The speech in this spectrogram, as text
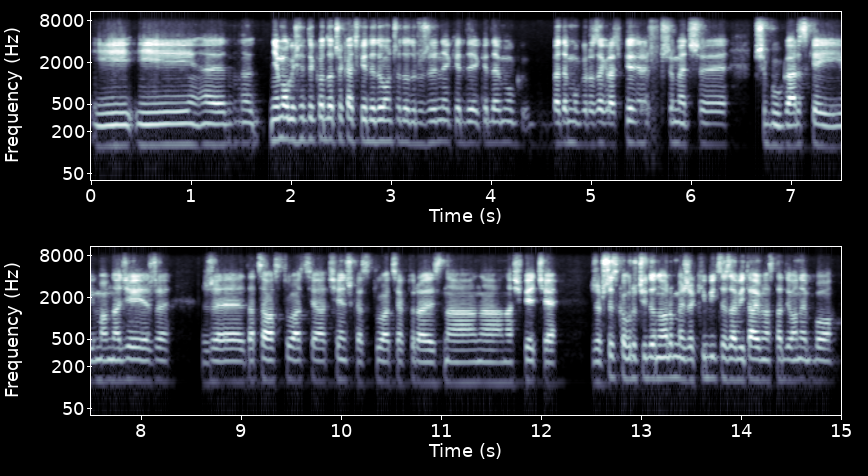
I, i e, no, nie mogę się tylko doczekać, kiedy dołączę do drużyny, kiedy, kiedy mógł, będę mógł rozegrać pierwszy mecz e, przy bułgarskiej i mam nadzieję, że, że ta cała sytuacja, ciężka sytuacja, która jest na, na, na świecie, że wszystko wróci do normy, że kibice zawitają na stadiony, bo,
